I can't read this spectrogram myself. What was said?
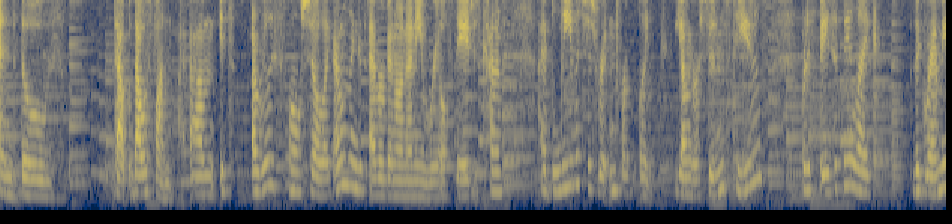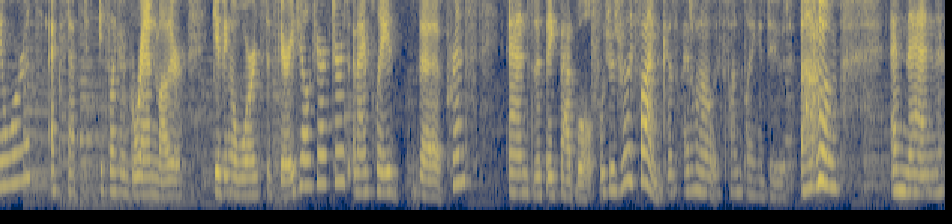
And those that that was fun. Um it's a really small show. Like i don't think it's ever been on any real stage. It's kind of i believe it's just written for like younger students to use. But it's basically like the grammy awards except it's like a grandmother giving awards to fairy tale characters. And i played the prince and the big bad wolf which was really fun because i don't know it was fun playing a dude. Um and then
